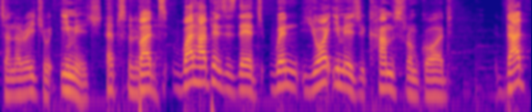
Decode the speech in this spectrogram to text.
generate your image. Absolutely. But what happens is that when your image comes from God, that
